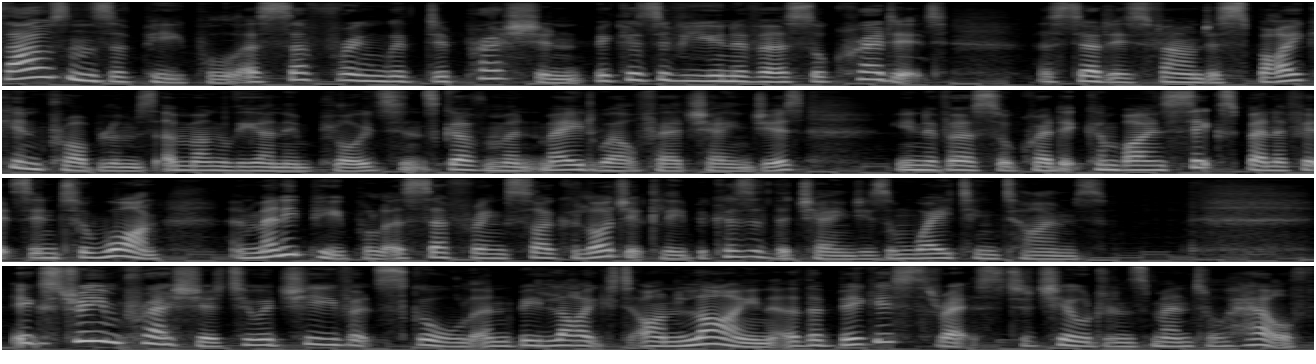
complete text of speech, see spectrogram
Thousands of people are suffering with depression because of universal credit. A study's found a spike in problems among the unemployed since government made welfare changes. Universal credit combines six benefits into one, and many people are suffering psychologically because of the changes and waiting times. Extreme pressure to achieve at school and be liked online are the biggest threats to children's mental health.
